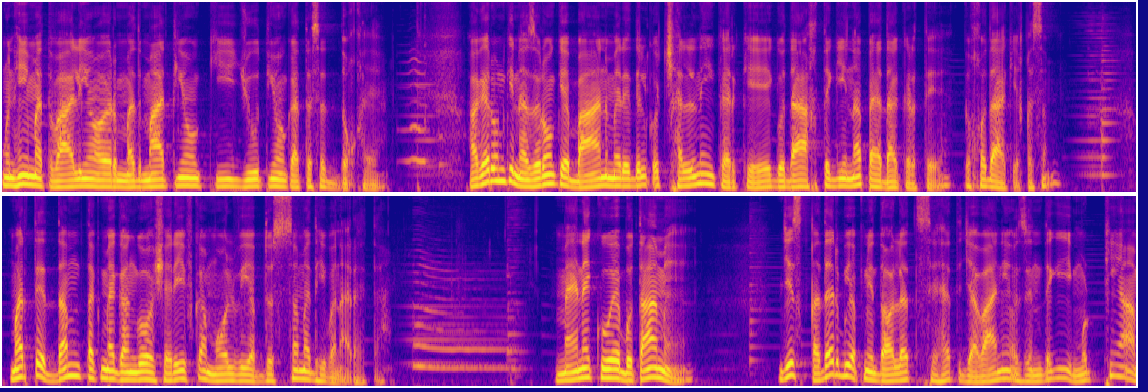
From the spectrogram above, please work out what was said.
उन्हीं मतवालियों और मदमातियों की जूतियों का तसदुक़ है। अगर उनकी नज़रों के बान मेरे दिल को छलनी करके गुदाख्तगी न पैदा करते तो खुदा की कसम, मरते दम तक मैं गंगोह शरीफ का मौलवी अब्दुलसमद ही बना रहता। मैंने कुएँ बुता में, जिस कदर भी अपनी दौलत, सेहत, जवानी और ज़िंदगी मुट्ठियाँ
